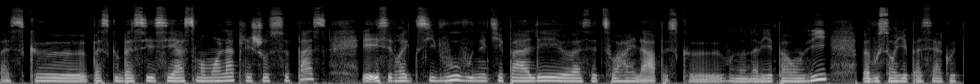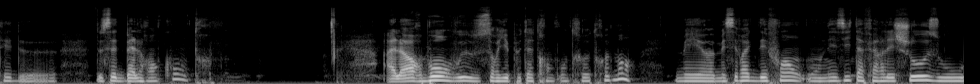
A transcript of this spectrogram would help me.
parce que parce que bah, c'est à ce moment-là que les choses se passent. Et, c'est vrai que si vous vous n'étiez pas allé euh, à cette soirée-là parce que vous n'en aviez pas envie, bah, vous seriez passé à côté de, cette belle rencontre. Alors bon, vous seriez peut-être rencontré autrement, mais euh, c'est vrai que des fois on, hésite à faire les choses où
